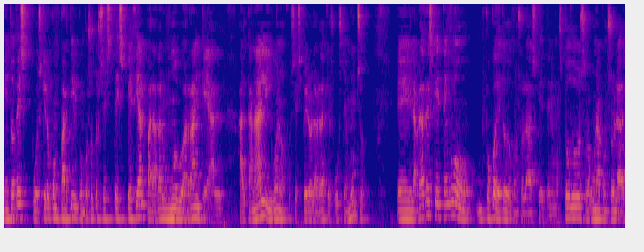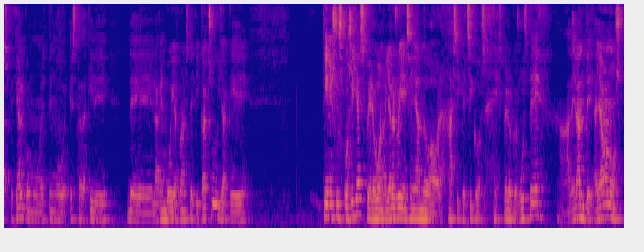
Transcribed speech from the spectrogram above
Entonces, pues quiero compartir con vosotros este especial para dar un nuevo arranque al, canal y bueno, pues espero la verdad que os guste mucho. Eh, la verdad es que tengo un poco de todo, consolas que tenemos todos, alguna consola especial como tengo esta de aquí de, de la Game Boy Advance de Pikachu, ya que tiene sus cosillas, pero bueno, ya los voy enseñando ahora. Así que chicos, espero que os guste. Adelante, allá vamos.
